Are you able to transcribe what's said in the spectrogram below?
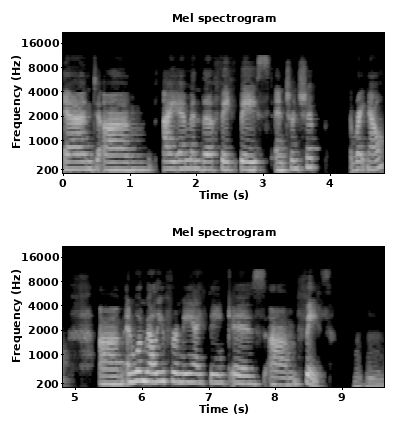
And um, I am in the faith-based internship right now. Um, and one value for me, I think, is um, faith. Hmm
